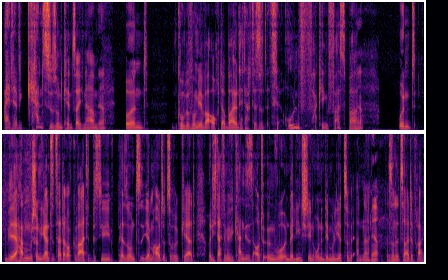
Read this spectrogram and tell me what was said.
Alter, wie kannst du so ein Kennzeichen haben? Ja. Und ein Kumpel von mir war auch dabei und der dachte so, das ist ja unfucking fassbar. Ja. Und wir haben schon die ganze Zeit darauf gewartet, bis die Person zu ihrem Auto zurückkehrt. Und ich dachte mir, wie kann dieses Auto irgendwo in Berlin stehen, ohne demoliert zu werden? Ne? Ja. Das ist so eine zweite Frage.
